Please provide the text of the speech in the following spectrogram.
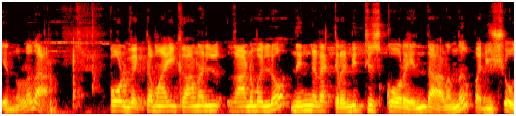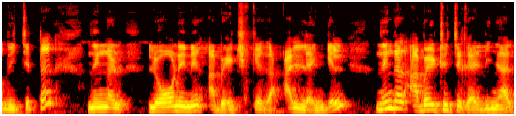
എന്നുള്ളതാണ്. ഇപ്പോൾ വ്യക്തമായി കാണൽ കാണുമല്ലോ. നിങ്ങളുടെ ക്രെഡിറ്റ് സ്കോർ എന്താണെന്ന് പരിശോധിച്ചിട്ട് നിങ്ങൾ ലോണിന് അപേക്ഷിക്കുക. അല്ലെങ്കിൽ നിങ്ങൾ അപേക്ഷിച്ച് കഴിഞ്ഞാൽ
